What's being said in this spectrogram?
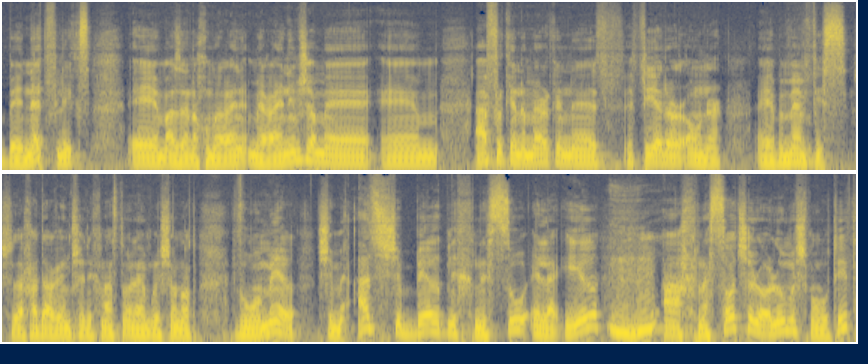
בנטפליקס, אה, אז אנחנו מראיינים שם אה, African American theater owner בממפיס, שזה אחת הערים שנכנסנו אליהם ראשונות, והוא אומר שמאז שברד נכנסו אל העיר, ההכנסות שלו עלו משמעותית.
